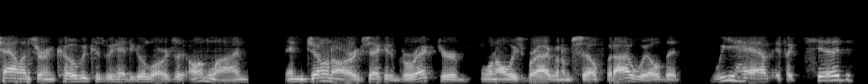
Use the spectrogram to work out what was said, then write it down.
challenge during COVID because we had to go largely online. And Jonah, our executive director, won't always brag on himself, but I will, that we have, if a kid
